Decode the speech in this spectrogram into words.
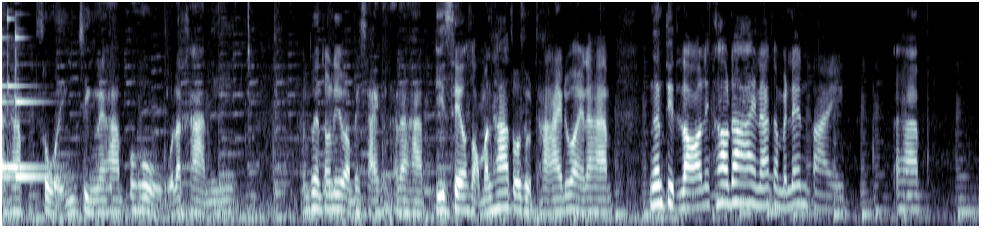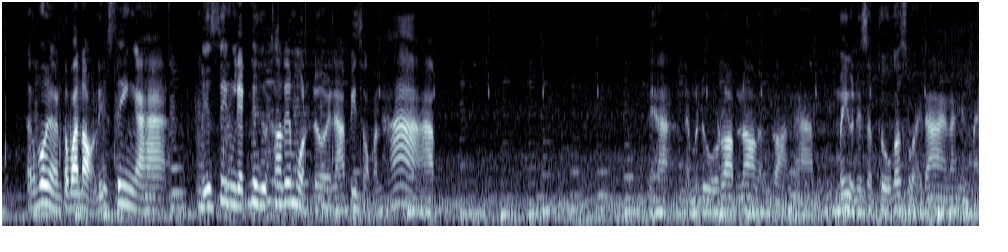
นะครับ สวยจริง ๆ นะครับโอ้โหราคานี้เพื่อนๆต้องรีบเอาไปใช้กันแล้วนะครับดีเซล2,500ตัวสุดท้ายด้วยนะครับ เงินติดล้อนี่เข้าได้นะแต่ไม่เล่นไปนะครับ แล้วก็พวกอย่างตะวันออกลิสซิ่งอะฮะลิสซิ่งเล็กนี่คือเข้าได้หมดเลยนะ ปี 2005 ครับนี่ฮะเดี๋ยวมาดูรอบนอกกันก่อนนะครับ ไม่อยู่ในสตูก็สวยได้นะเห็นไหม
